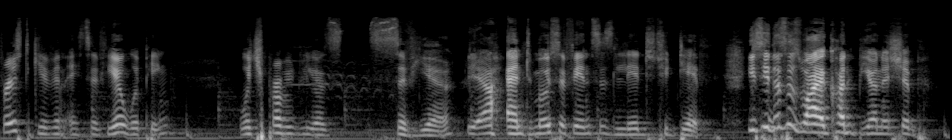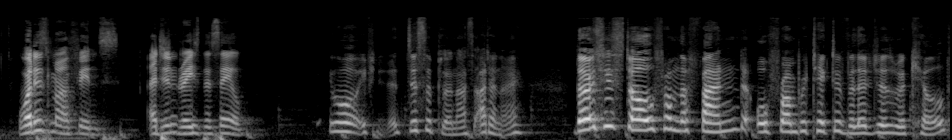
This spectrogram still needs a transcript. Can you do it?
first given a severe whipping, which probably was severe, Yeah. and most offenses led to death. You see, this is why I can't be on a ship. What is my offense? I didn't raise the sail. Well, if discipline, I, s- I don't know. Those who stole from the fund or from protected villages were killed.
